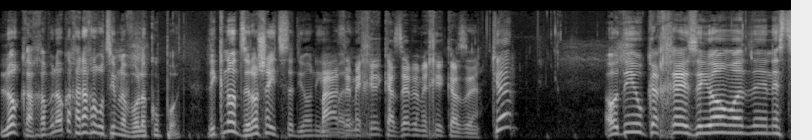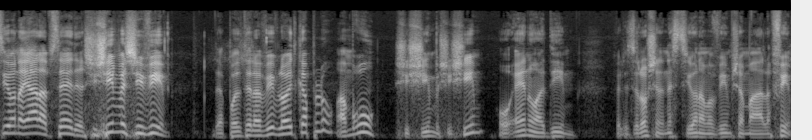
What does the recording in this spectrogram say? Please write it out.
לא ככה ולא ככה, אנחנו רוצים לבוא לקופות. לקנות, זה לא שהאיצטדיון יהיה מה, מלא. זה מחיר כזה ומחיר כזה. כן. הודיעו ככה איזה יום עוד אה, נס ציונה, יאללה, בסדר, 60 ו-70. והפועל תל אביב לא התקפלו, אמרו, 60 ו-60 או אין אוהדים. וזה לא שלנס ציונה מביאים שם אלפים.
